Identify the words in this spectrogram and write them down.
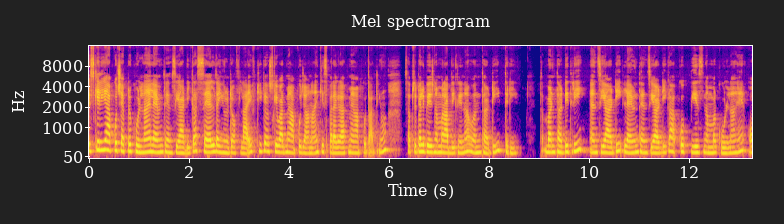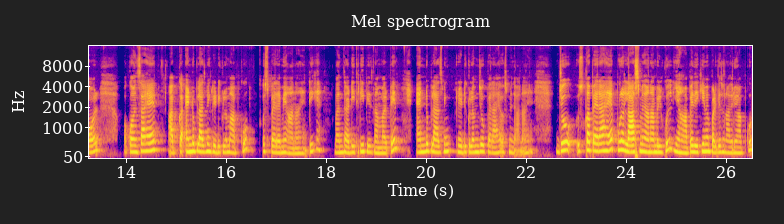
इसके लिए आपको चैप्टर खोलना है इलेवंथ एन का cell the unit of life ठीक है? उसके बाद में आपको जाना है किस पैराग्राफ में आपको बताती हूँ। सबसे पहले पेज नंबर आप देख लेना one thirty three one thirty three N C R T eleventh N C R T का आपको पेज नंबर खोलना है और कौन सा है? आपका एंडोप्लाज्मिक रेडिकुलम आपको उस पैरे में आना है, ठीक है? One thirty three page number पे एंडोप्लाज्मिक रेडिकुलम जो पैरा है उसमें जाना है। जो उसका पैरा है, पूरा लास्ट में जाना बिल्कुल, यहाँ पे देखिए मैं पढ़ के सुना दे रही हूँ आपको।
